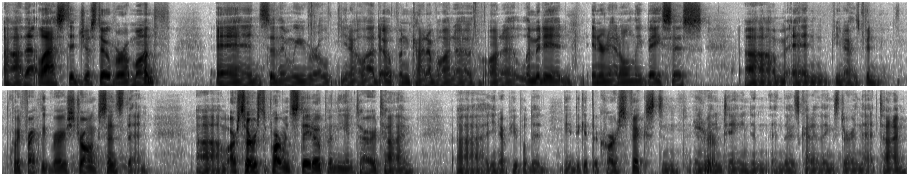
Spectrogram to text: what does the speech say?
Uh, that lasted just over a month, and so then we were, you know, allowed to open kind of on a on a limited internet only basis, um, and you know, has been quite frankly very strong since then. Um, our service department stayed open the entire time. Uh, you know, people did need to get their cars fixed and, and Sure. maintained and, and those kind of things during that time.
